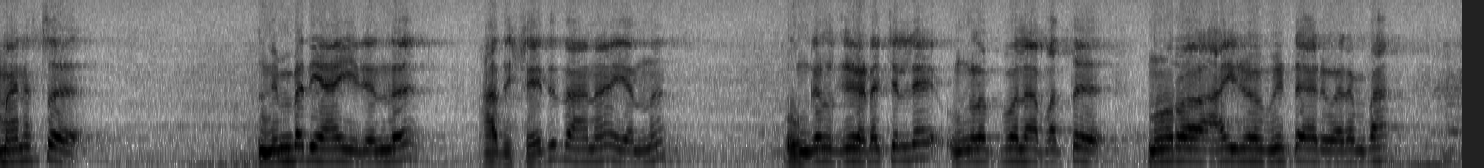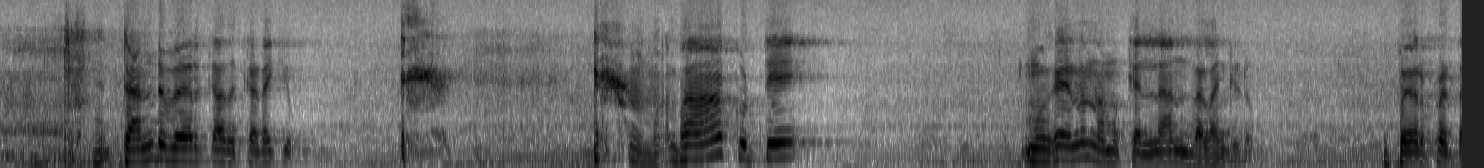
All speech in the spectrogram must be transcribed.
മനസ്സ് நிம்மதியாயிருந்து அது சரிதானா എന്ന് ഉങ്ങൾക്ക് കിടച്ചില്ലേ ഉങ്ങളെപ്പോലെ പത്ത് നൂറോ ആയിരോ വീട്ടുകാർ വരുമ്പോൾ രണ്ടു പേർക്ക് അത് കിടക്കും അപ്പം ആ കുട്ടി മുഖേന നമുക്കെല്ലാം വിളങ്കിടും പേർപ്പെട്ട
